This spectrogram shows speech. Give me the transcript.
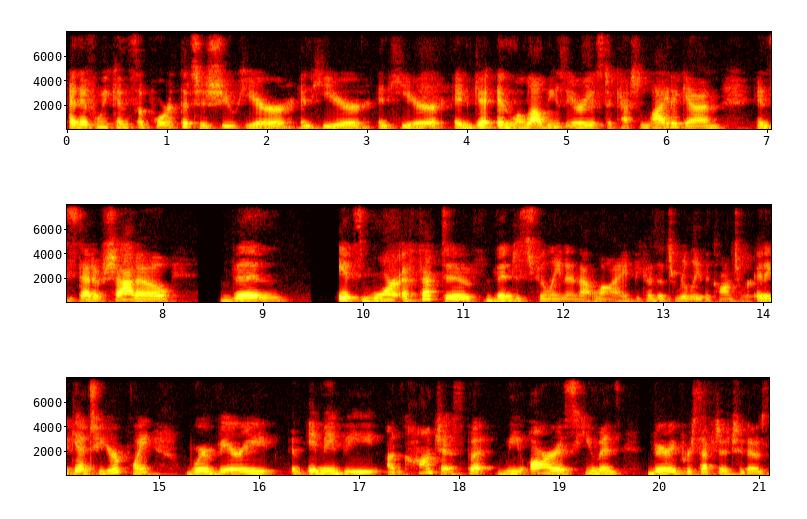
And if we can support the tissue here and here and here and get and allow these areas to catch light again instead of shadow, then it's more effective than just filling in that line because it's really the contour. And again, to your point, we're very, it may be unconscious, but we are as humans very perceptive to those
